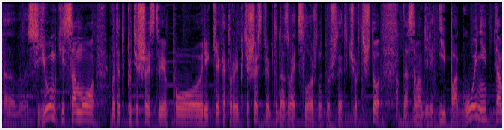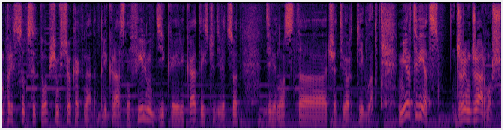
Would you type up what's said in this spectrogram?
э, съемки само, вот это путешествие по реке, которое путешествием это назвать сложно, потому что это черт что на самом деле и погони там присутствуют. Ну, в общем, все как надо. Прекрасный фильм «Дикая река», 1994 год. «Мертвец» Джим Джармуш,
